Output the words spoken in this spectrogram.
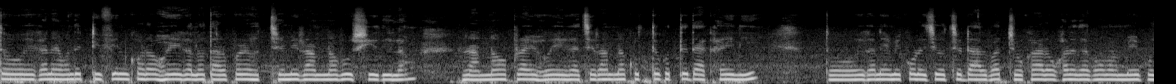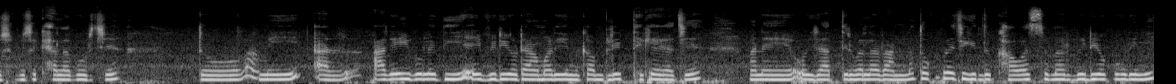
তো এখানে আমাদের টিফিন করা হয়ে গেল। তারপরে হচ্ছে আমি রান্না বসিয়ে দিলাম। রান্নাও প্রায় হয়ে গেছে। রান্না করতে করতে দেখায়নি। তো এখানে আমি করেছি হচ্ছে ডাল ভাত চোখা। আর ওখানে দেখো আমার মেয়ে বসে বসে খেলা করছে। তো আমি আর আগেই বলে দিই, এই ভিডিওটা আমার ইনকমপ্লিট থেকে গেছে। মানে ওই রাত্রিবেলা রান্না তো করেছি, কিন্তু খাওয়ার সময় ভিডিও করিনি।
